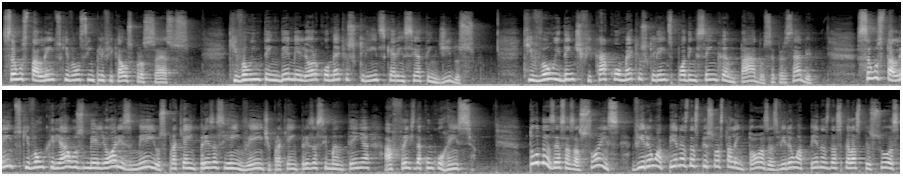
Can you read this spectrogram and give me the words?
São os talentos que vão simplificar os processos, que vão entender melhor como é que os clientes querem ser atendidos, que vão identificar como é que os clientes podem ser encantados, você percebe? São os talentos que vão criar os melhores meios para que a empresa se reinvente, para que a empresa se mantenha à frente da concorrência. Todas essas ações virão apenas das pessoas talentosas, virão apenas das pelas pessoas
